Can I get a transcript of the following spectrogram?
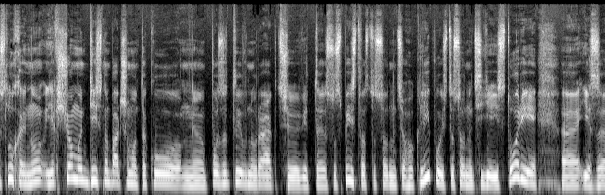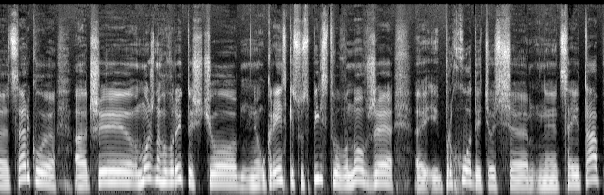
Слухай, ну якщо ми дійсно бачимо таку позитивну реакцію від е, суспільства стосовно цього кліпу і стосовно цієї історії е, із церквою, чи можна говорити, що українське суспільство воно вже е, проходить ось цей етап,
